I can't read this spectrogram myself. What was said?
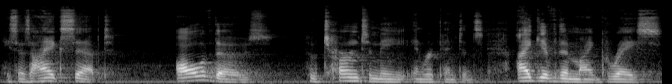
He says, I accept all of those who turn to me in repentance. I give them my grace.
